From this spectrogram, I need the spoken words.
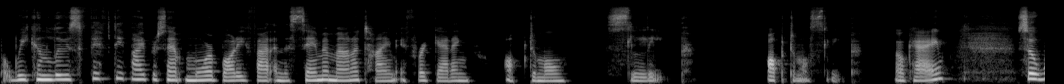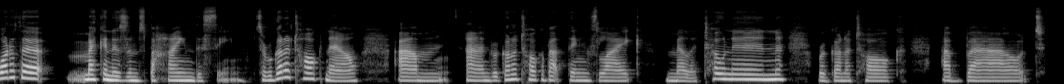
but we can lose 55% more body fat in the same amount of time if we're getting optimal sleep. Optimal sleep. Okay? So, what are the mechanisms behind the scene? So, we're going to talk now, um, and we're going to talk about things like melatonin. We're going to talk about,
